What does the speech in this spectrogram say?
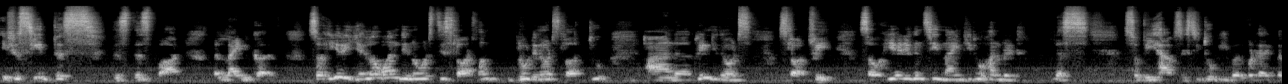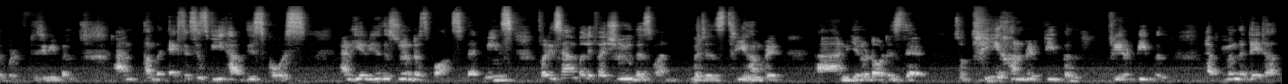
if you see this this this bar, the line curve. So here yellow one denotes the slot one, blue denotes slot two, and uh, green denotes slot three. So here you can see 90 to 100. Yes. So we have 62 people, 45 people, 53 people. And on the x-axis, we have these scores and here we have the student response. That means, for example, if I show you this one, which is 300 and yellow dot is there. So 300 people, 300 people have given the data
